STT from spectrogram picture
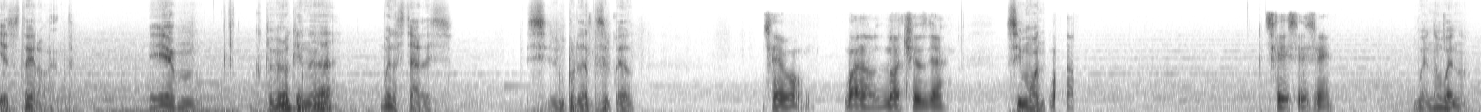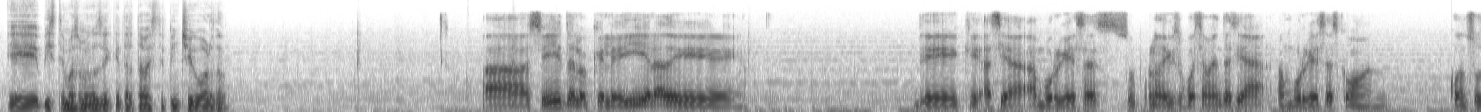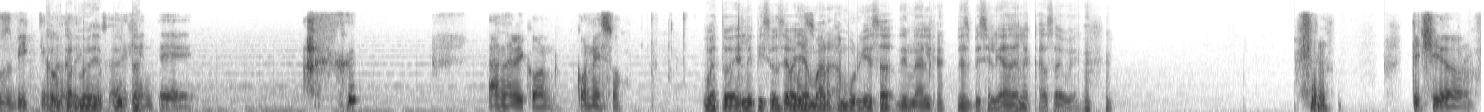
Ya se está grabando. Em, primero que nada, buenas tardes. Es importante ese pedo. Sí, bueno, noches ya. Simón. Bueno. Sí, sí, sí. Bueno, bueno. Eh, ¿Viste más o menos de qué trataba este pinche gordo? Ah, sí, de lo que leí era de de que hacía hamburguesas, bueno, de que supuestamente hacía hamburguesas con con sus víctimas Con carne de o sea, de puta. gente Ándale con con eso. Bueno, el episodio se va a llamar hamburguesa de nalga, la especialidad de la casa, güey. Qué chido. bro.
